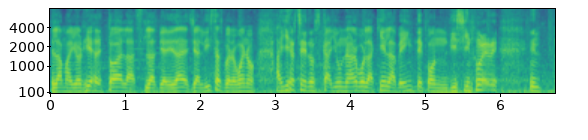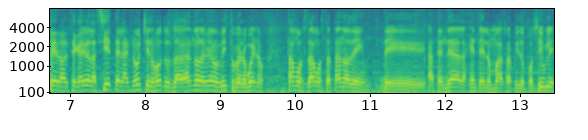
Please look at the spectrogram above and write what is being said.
la mayoría de todas las, las vialidades ya listas. Pero bueno, ayer se nos cayó un árbol aquí en la 20 con 19, pero se cayó a las 7 de la noche. Nosotros la verdad no lo habíamos visto, pero bueno, estamos, estamos tratando de, de atender a la gente lo más rápido posible.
